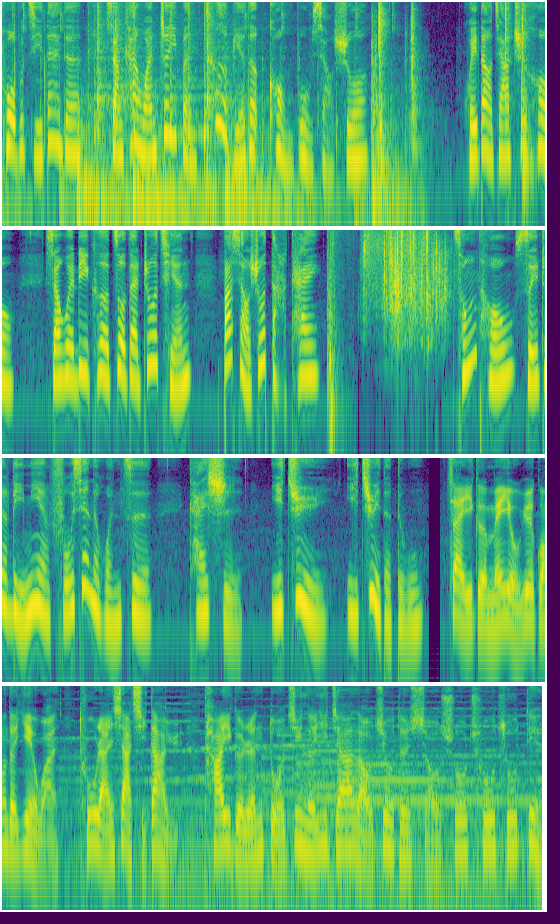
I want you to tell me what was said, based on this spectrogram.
迫不及待的想看完这一本特别的恐怖小说。回到家之后，小伟立刻坐在桌前，把小说打开，从头随着里面浮现的文字开始一句一句的读。在一个没有月光的夜晚，突然下起大雨，他一个人躲进了一家老旧的小说出租店。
